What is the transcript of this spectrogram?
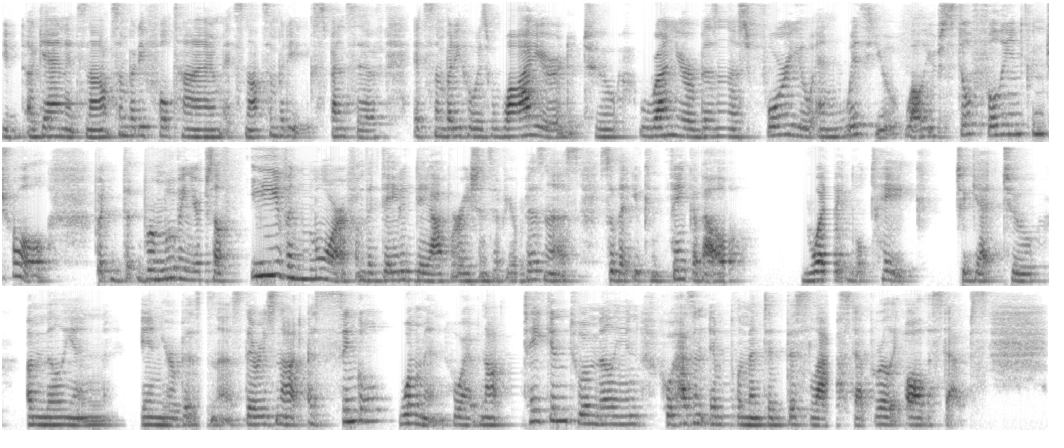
You, again, it's not somebody full time, it's not somebody expensive, it's somebody who is wired to run your business for you and with you while you're still fully in control, but th- removing yourself even more from the day to day operations of your business so that you can think about what it will take to get to a million in your business. There is not a single woman who I have not taken to a million who hasn't implemented this last step, really all the steps.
